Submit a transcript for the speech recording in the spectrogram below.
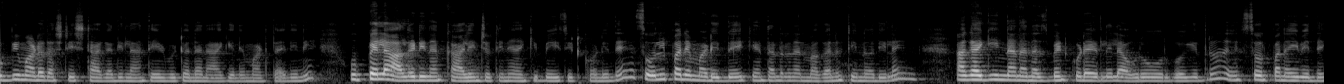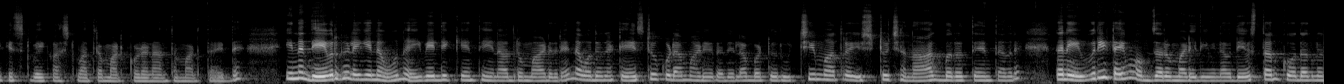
ರುಬ್ಬಿ ಮಾಡೋದು ಅಷ್ಟು ಇಷ್ಟ ಆಗೋದಿಲ್ಲ ಅಂತ ಹೇಳ್ಬಿಟ್ಟು ನಾನು ಹಾಗೇ ಮಾಡ್ತಾಯಿದ್ದೀನಿ ಉಪ್ಪೆಲ್ಲ ಆಲ್ರೆಡಿ ನಾನು ಕಾಳಿನ ಜೊತೆನೇ ಹಾಕಿ ಬೇಯಿಸಿಟ್ಕೊಂಡಿದ್ದೆ. ಸ್ವಲ್ಪನೇ ಮಾಡಿದ್ದೆ ಏಕೆ ಅಂತಂದರೆ ನನ್ನ ಮಗನೂ ತಿನ್ನೋದಿಲ್ಲ. ಹಾಗಾಗಿ ಇನ್ನು ನನ್ನ ಹಸ್ಬೆಂಡ್ ಕೂಡ ಇರಲಿಲ್ಲ, ಅವರು ಊರಿಗೆ ಹೋಗಿದ್ರು. ಸ್ವಲ್ಪ ನೈವೇದ್ಯಕ್ಕೆ ಎಷ್ಟು ಬೇಕೋ ಅಷ್ಟು ಮಾತ್ರ ಮಾಡ್ಕೊಡೋಣ ಅಂತ ಮಾಡ್ತಾ ಇದ್ದೆ. ಇನ್ನು ದೇವರುಗಳಿಗೆ ನಾವು ನೈವೇದ್ಯಕ್ಕೆ ಅಂತ ಏನಾದರೂ ಮಾಡಿದರೆ ನಾವು ಅದನ್ನು ಟೇಸ್ಟು ಕೂಡ ಮಾಡಿರೋದಿಲ್ಲ ಬಟ್ ರುಚಿ ಮಾತ್ರ ಎಷ್ಟು ಚೆನ್ನಾಗಿ ಬರುತ್ತೆ ಅಂತಂದರೆ ನಾನು ಎವ್ರಿ ಟೈಮ್ ಅಬ್ಸರ್ವ್ ಮಾಡಿದ್ದೀವಿ ನಾವು ದೇವಸ್ಥಾನಕ್ಕೆ ಹೋದಾಗ್ಲೂ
